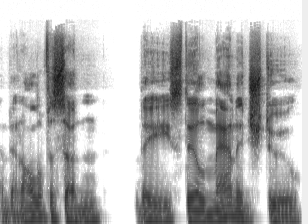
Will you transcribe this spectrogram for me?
And then all of a sudden, they still managed to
